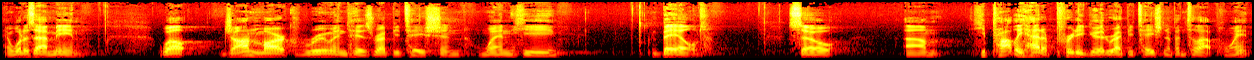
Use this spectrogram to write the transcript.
And what does that mean? Well, John Mark ruined his reputation when he bailed. So um, he probably had a pretty good reputation up until that point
